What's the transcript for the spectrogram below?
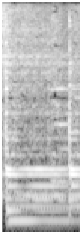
Música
